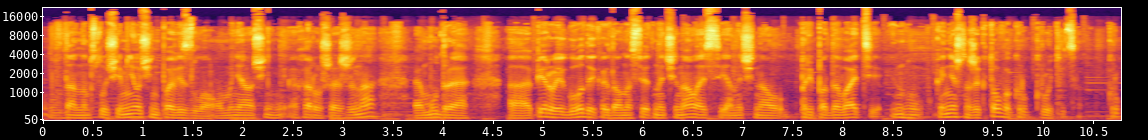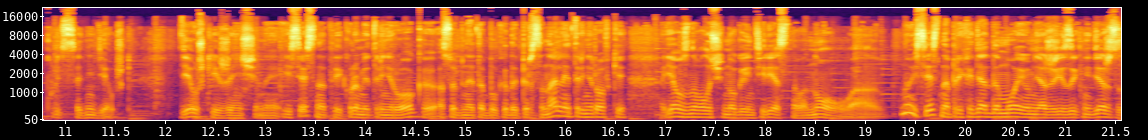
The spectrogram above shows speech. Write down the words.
в данном случае мне очень повезло. У меня очень хорошая жена, э, мудрая. Э, первые годы, когда у нас все это начиналось, я начинал преподавать, ну, конечно же, же, кто вокруг крутится? Вокруг крутятся одни девушки девушки и женщины. Естественно, ты, кроме тренировок, особенно это был когда персональные тренировки, я узнавал очень много интересного, нового. Ну, естественно, приходя домой, у меня же язык не держится,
